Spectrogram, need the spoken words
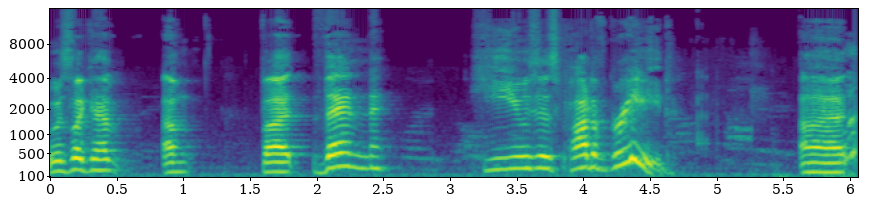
It was like a um, but then he uses pot of greed. Uh, Woo!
